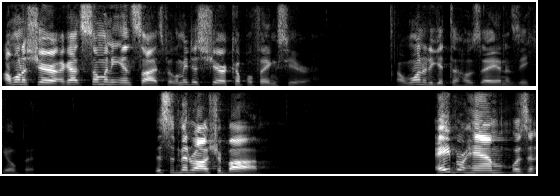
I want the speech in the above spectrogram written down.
I want to share, I got so many insights, but let me just share a couple things here. I wanted to get to Hosea and Ezekiel, but this is Midrash Rabbah. Abraham was an,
